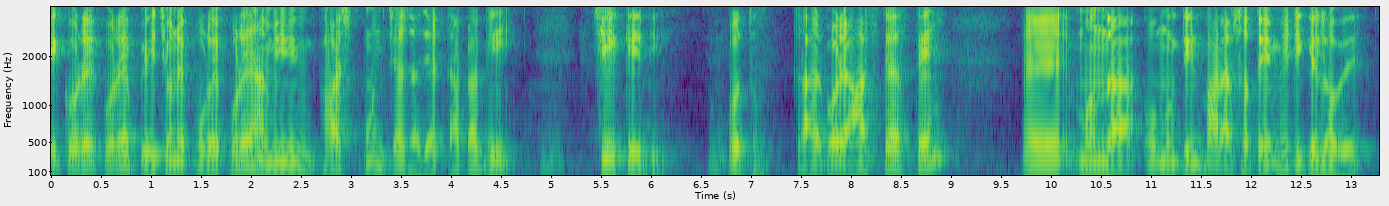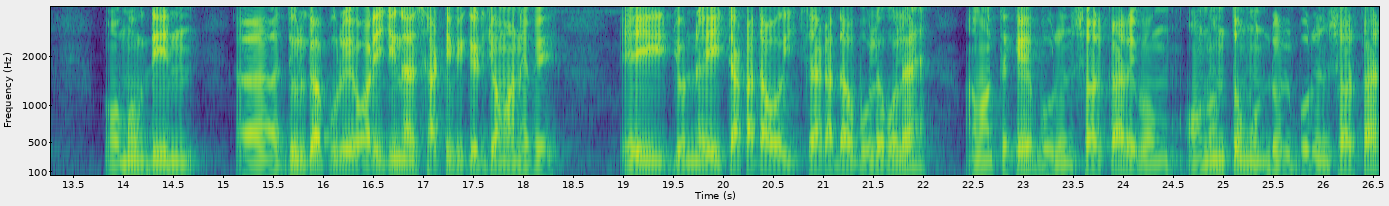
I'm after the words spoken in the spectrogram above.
এই করে করে পেছনে পড়ে পড়ে আমি ফার্স্ট পঞ্চাশ হাজার টাকা দিই চেকে দিই প্রথম। তারপরে আস্তে আস্তে এ, মন্দা অমুক দিন বারাসাতে মেডিকেল হবে। অমুক দিন দুর্গাপুরে অরিজিনাল সার্টিফিকেট জমা নেবে। এই জন্য এই টাকা দাও, এই টাকা দাও বলে বলে আমার থেকে বরুণ সরকার এবং অনন্ত মণ্ডল, বরুণ সরকার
